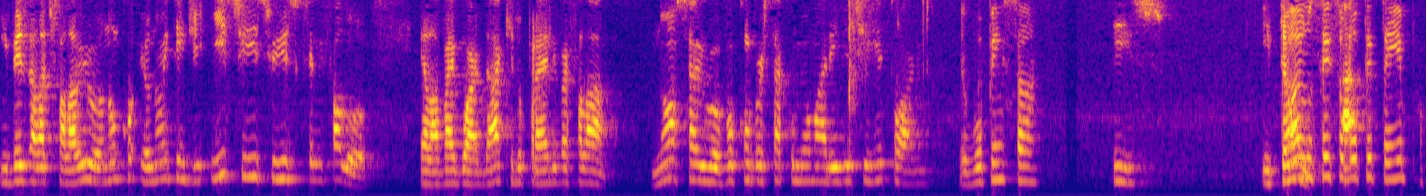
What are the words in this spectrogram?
Em vez dela te falar, Will, eu não, eu não entendi isso, isso e isso que você me falou. Ela vai guardar aquilo para ela e vai falar, nossa, Will, eu vou conversar com meu marido e te retorno. Eu vou pensar. Isso. Então, ah, eu não sei se eu a... vou ter tempo.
